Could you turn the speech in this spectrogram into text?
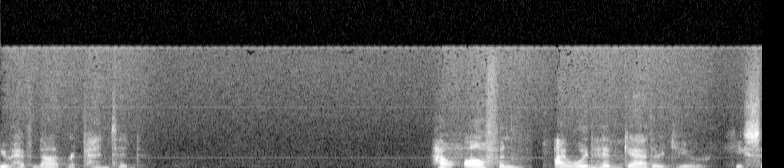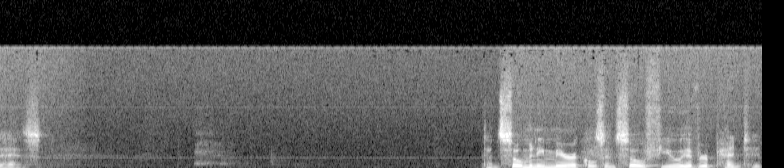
you have not repented. How often I would have gathered you, he says. Done so many miracles, and so few have repented.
